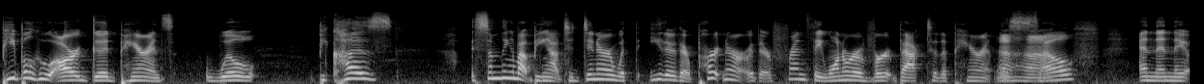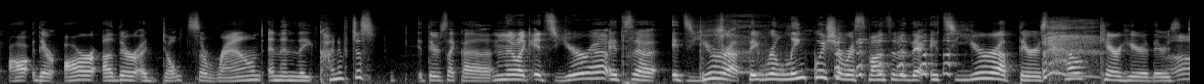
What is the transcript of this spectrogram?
people who are good parents will because something about being out to dinner with either their partner or their friends they want to revert back to the parentless Uh-huh. self and then they are there are other adults around and then they kind of just there's like a And they're like, it's Europe. it's a it's Europe. They relinquish a responsibility there. It's Europe. There's healthcare here. There's Ugh,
